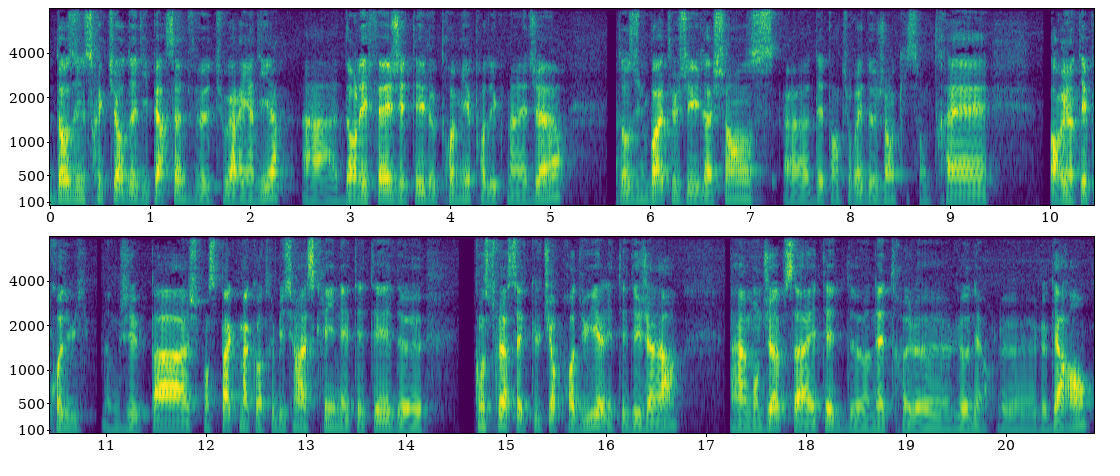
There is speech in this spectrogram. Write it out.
dans une structure de 10 personnes veut tout et rien dire? Euh, dans les faits, j'étais le premier product manager dans une boîte où j'ai eu la chance euh, d'être entouré de gens qui sont très orientés produits. Donc j'ai pas, je pense pas que ma contribution à Screen ait été de construire cette culture produit, elle était déjà là. Euh, mon job, ça a été d'en être l'honneur, le, garant,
